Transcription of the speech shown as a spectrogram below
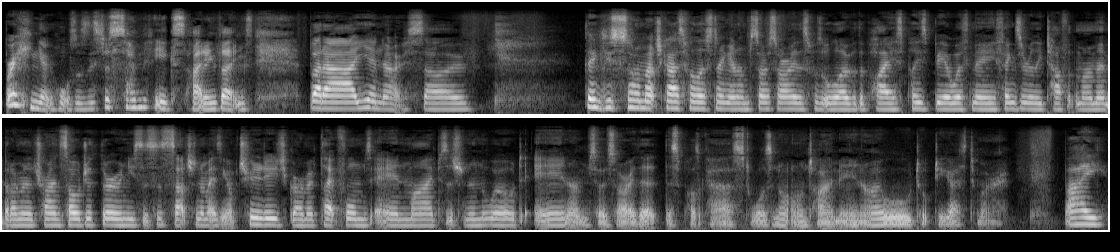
breaking young horses. There's just so many exciting things. But uh, yeah, no. So Thank you so much, guys, for listening, and I'm so sorry this was all over the place. Please bear with me. Things are really tough at the moment, but I'm going to try and soldier through and use this as such an amazing opportunity to grow my platforms and my position in the world. And I'm so sorry that this podcast was not on time, and I will talk to you guys tomorrow. Bye.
